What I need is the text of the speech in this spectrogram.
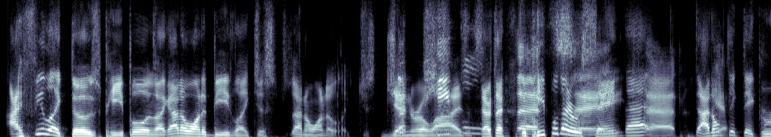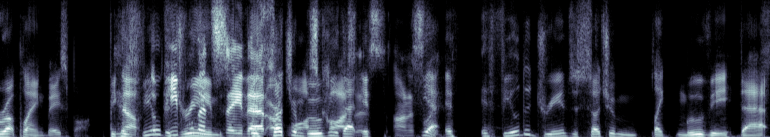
I feel like those people, and like, I don't want to be like just, I don't want to like just generalize and people stuff. The people that were say saying that, I don't yeah. think they grew up playing baseball because no, Field the of that Dreams is that are such a movie that if causes, honestly. yeah, if if Field of Dreams is such a like movie that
